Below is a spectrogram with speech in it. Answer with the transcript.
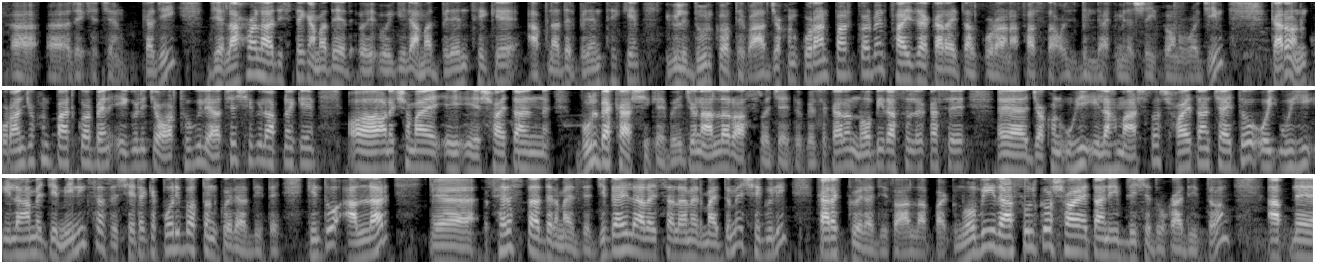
রেখেছেন। কাজেই যে লাহওয়াল হাদিস থেকে আমাদের ওই, ওইগুলি আমার ব্রেন থেকে, আপনাদের ব্রেন থেকে এগুলি দূর করতে হবে। আর যখন কোরআন পাঠ করবেন, ফাইজা কারাইতাল কোরআন ফাস্তা হজবিল্লাহ মিনা শৈতান রাজিম। কারণ কোরআন যখন পাঠ করবেন, এগুলি যে অর্থগুলি আছে, সেগুলো আপনাকে অনেক সময় এই এই শয়তান ভুল ব্যাখ্যা শিখাবে এই জন্য আল্লাহর আশ্রয় চাইতে গেছে। কারণ নবী রাসুলের কাছে যখন উহি ইলাহামা আসতো শয়তান চাইতো ওই উহি ইলাহামের যে মিনিংস আছে, সেটাকে পরিবর্তন করে দিতে। কিন্তু আল্লাহর ফেরেস্তাদের মাধ্যমে জিব্রাহিল আলাইসাল্লামের মাধ্যমে সেগুলি কারেক্ট করে দিত আল্লাহ পাক। নবী রাসুলকেও শয়তান ইবলিশে ধোকা দিত। আপনি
